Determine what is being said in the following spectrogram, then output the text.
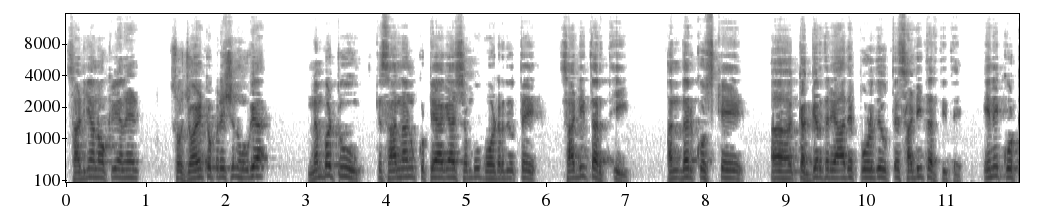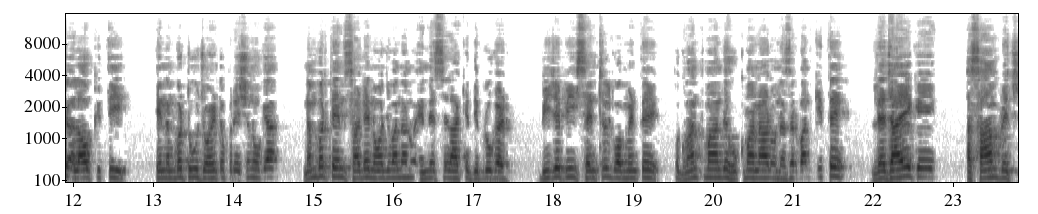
ਸਾਡੀਆਂ ਨੌਕਰੀਆਂ ਲੈਣ। ਸੋ ਜੁਆਇੰਟ ਆਪਰੇਸ਼ਨ ਹੋ ਗਿਆ। ਨੰਬਰ 2 ਕਿਸਾਨਾਂ ਨੂੰ ਕੁੱਟਿਆ ਗਿਆ ਸ਼ੰਭੂ ਬਾਰਡਰ ਦੇ ਉੱਤੇ। ਸਾਡੀ ਧਰਤੀ ਅੰਦਰ ਕੁਸ ਕੇ ਅਹ, ਘੱਗਰ ਦਰਿਆ ਦੇ ਪੁਲ ਦੇ ਉੱਤੇ ਸਾਡੀ ਧਰਤੀ ਤੇ। ਇਹਨੇ ਕੁੱਟ ਅਲਾਉ ਕੀਤੀ। ਇਹ ਨੰਬਰ 2 ਜੁਆਇੰਟ ਆਪਰੇਸ਼ਨ ਹੋ ਗਿਆ। ਨੰਬਰ 3 ਸਾਡੇ ਨੌਜਵਾਨਾਂ ਨੂੰ ਐਨਐਸਏ ਲਾ ਕੇ ਦਿਬਰੂਗੜ੍ਹ। ਬੀਜੇਪੀ ਸੈਂਟਰਲ ਗਵਰਨਮੈਂਟ ਤੇ ਭਗਵੰਤ ਮਾਨ ਦੇ ਹੁਕਮਾਂ ਨਾਲ ਉਹ ਨਜ਼ਰਬੰਦ ਕੀਤੇ। ਲੈ ਜਾਏ ਗਏ ਅਸਾਮ ਵਿੱਚ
